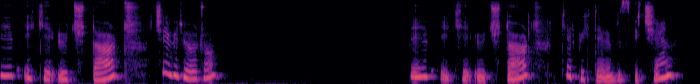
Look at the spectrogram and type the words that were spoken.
1, 2, 3, 4 çeviriyorum. 1, 2, 3, 4 kirpiklerimiz için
